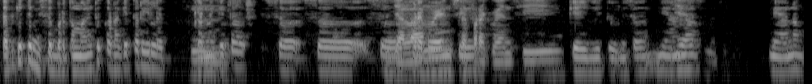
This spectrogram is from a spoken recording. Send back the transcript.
Tapi kita bisa berteman itu karena kita relate karena Hmm. kita se se sejalan frekuensi. sefrekuensi. Kayak gitu misalnya nih Iya, anak nih anak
